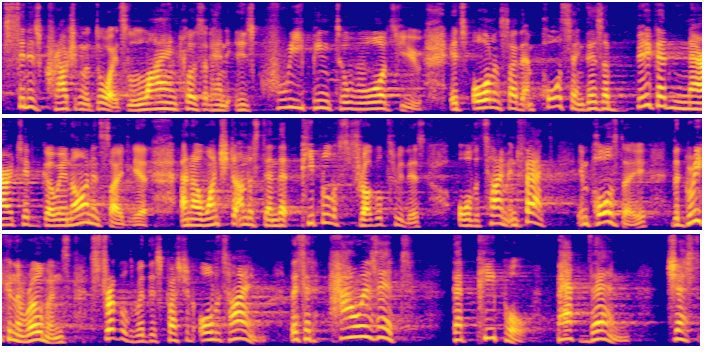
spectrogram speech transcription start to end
sin is crouching at the door. It's lying close at hand. It is creeping towards you. It's all inside that. And Paul's saying, There's a bigger narrative going on inside here. And I want you to understand that people struggle through this all the time. In fact, in Paul's day, the Greek and the Romans struggled with this question all the time. They said, How is it that people back then just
